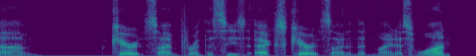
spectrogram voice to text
um, caret sign parentheses x caret sign and then minus 1.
